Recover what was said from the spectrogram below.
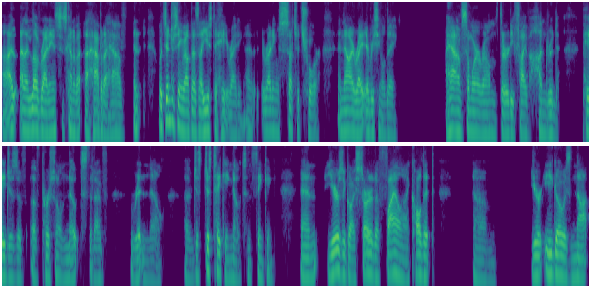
Uh, I, and I love writing. It's just kind of a, a, habit I have. And what's interesting about this, I used to hate writing. I, writing was such a chore, and now I write every single day. I have somewhere around 3,500 pages of, of personal notes that I've written now, uh, just, just taking notes and thinking. And years ago, I started a file and I called it um, Your Ego is Not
